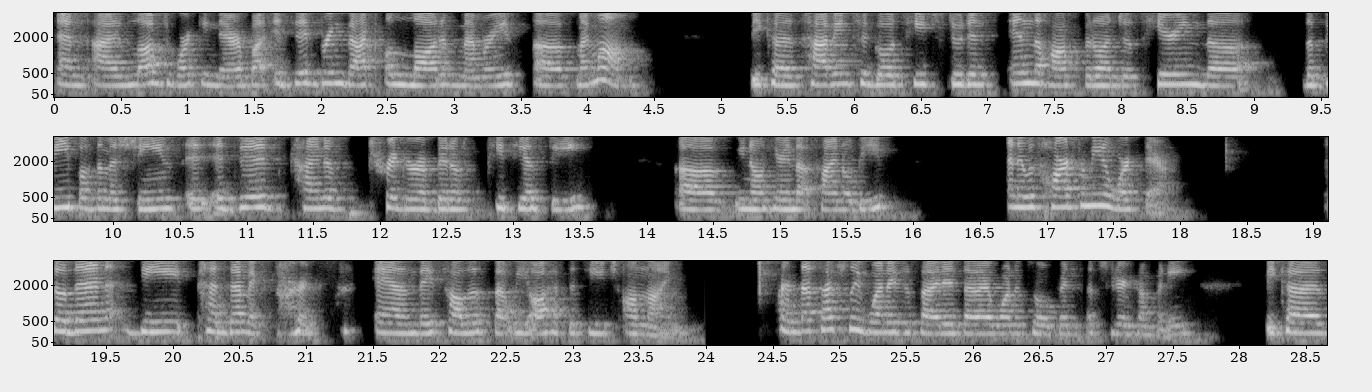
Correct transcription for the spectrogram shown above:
And I loved working there, but it did bring back a lot of memories of my mom because having to go teach students in the hospital and just hearing the the beep of the machines, it, it did kind of trigger a bit of PTSD of, you know, hearing that final beep. And it was hard for me to work there. So then the pandemic starts and they tell us that we all have to teach online and that's actually when I decided that I wanted to open a tutoring company because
